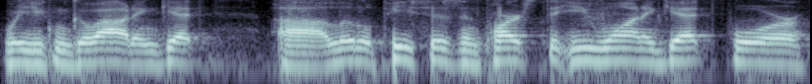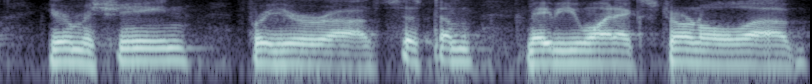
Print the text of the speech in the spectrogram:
where you can go out and get uh, little pieces and parts that you want to get for your machine, for your uh, system. Maybe you want external,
